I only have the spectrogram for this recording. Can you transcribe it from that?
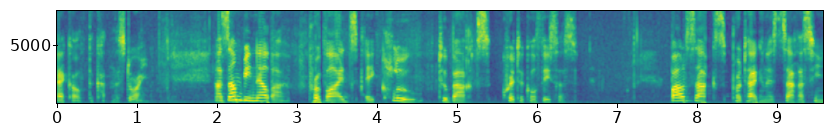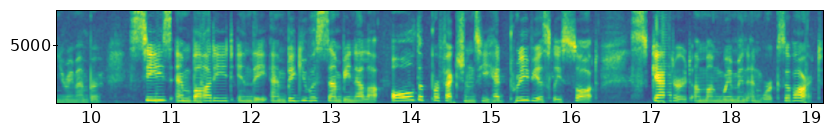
echo the cut in the story. Now, Zambinella provides a clue to Barthes' critical thesis. Balzac's protagonist, Sarrasine, you remember, sees embodied in the ambiguous Zambinella all the perfections he had previously sought scattered among women and works of art.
